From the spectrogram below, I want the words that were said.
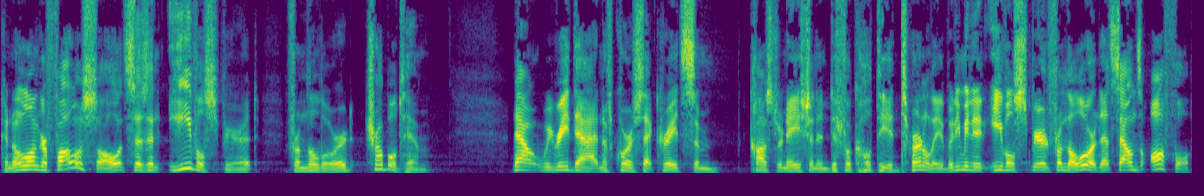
can no longer follow Saul, it says an evil spirit from the Lord troubled him. Now, we read that, and of course, that creates some consternation and difficulty internally. But you mean an evil spirit from the Lord? That sounds awful.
